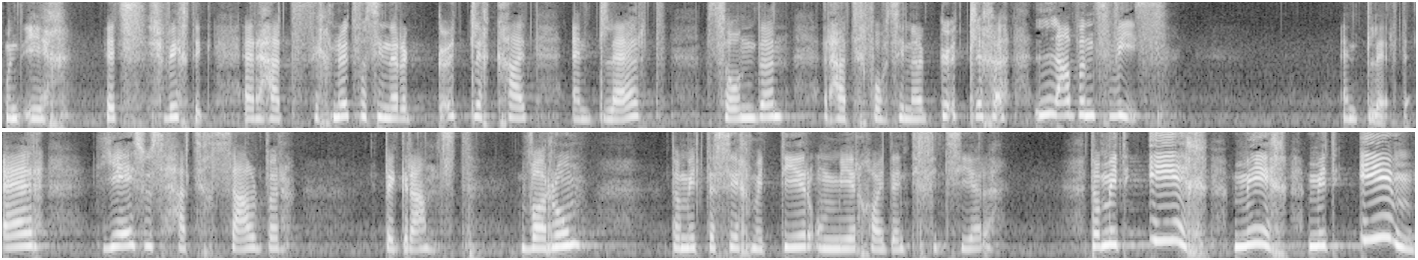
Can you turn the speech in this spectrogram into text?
und ich. Jetzt ist wichtig, er hat sich nicht von seiner Göttlichkeit entleert, sondern er hat sich von seiner göttlichen Lebensweise entleert. Er, Jesus, hat sich selber begrenzt. Warum? Damit er sich mit dir und mir identifizieren kann. Damit ich mich mit ihm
